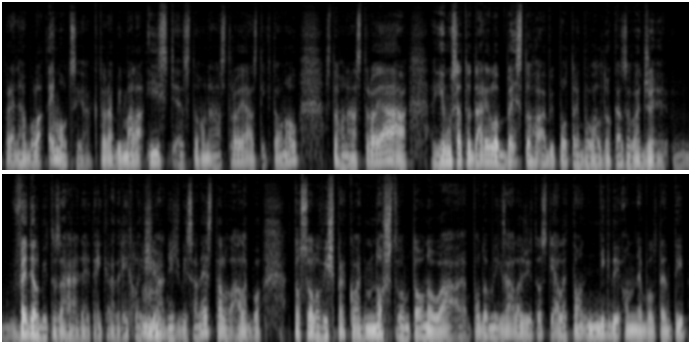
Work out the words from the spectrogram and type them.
pre neho bola emocia, ktorá by mala ísť z toho nástroja a z tých tónov, z toho nástroja a jemu sa to darilo bez toho, aby potreboval dokazovať, že vedel by to zahrať aj trikrát rýchlejšie mm. a nič by sa nestalo, alebo to solo vyšperkovať množstvom tónov a podobných záležitostí, ale to nikdy on nebol ten typ,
